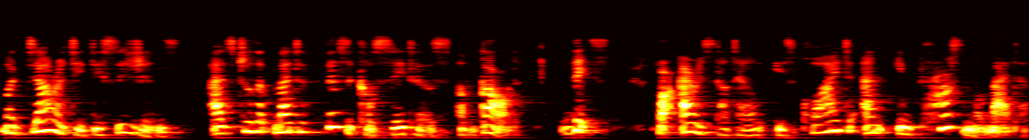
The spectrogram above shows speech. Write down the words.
majority decisions as to the metaphysical status of God. This, for Aristotle, is quite an impersonal matter.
